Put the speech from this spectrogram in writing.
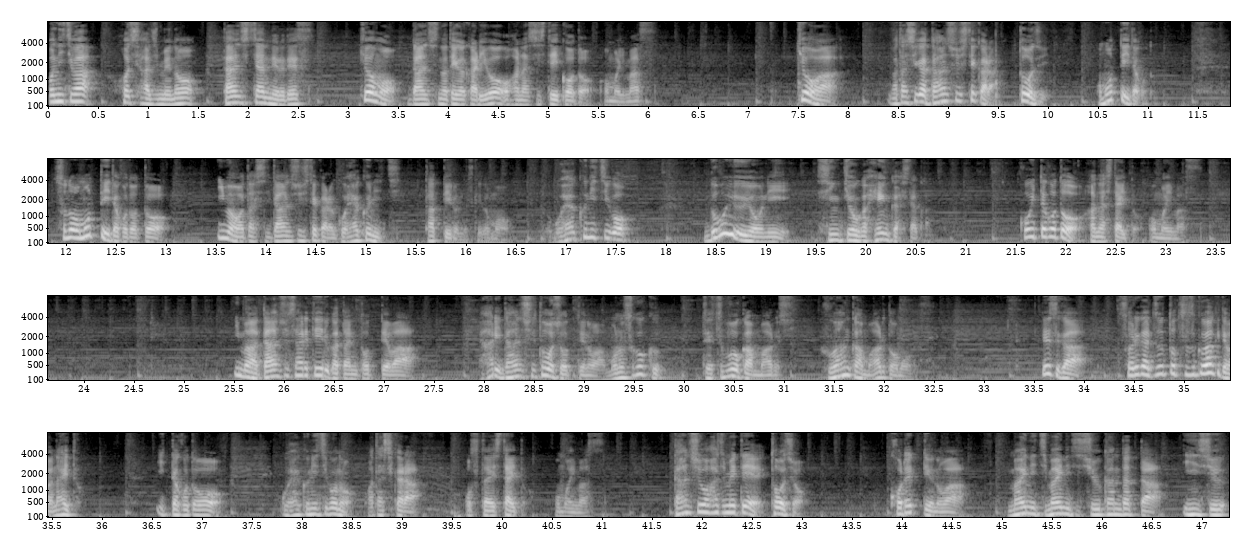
こんにちは。星はじめの男子チャンネルです。今日も男子の手がかりをお話ししていこうと思います。今日は私が断酒してから当時思っていたこと。その思っていたことと今私断酒してから500日経っているんですけども500日後どういうように心境が変化したか。こういったことを話したいと思います。今断酒されている方にとってはやはり断酒当初っていうのはものすごく絶望感もあるし不安感もあると思うんですですがそれがずっと続くわけではないといったことを500日後の私からお伝えしたいと思います。断酒を始めて当初これっていうのは毎日毎日習慣だった飲酒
